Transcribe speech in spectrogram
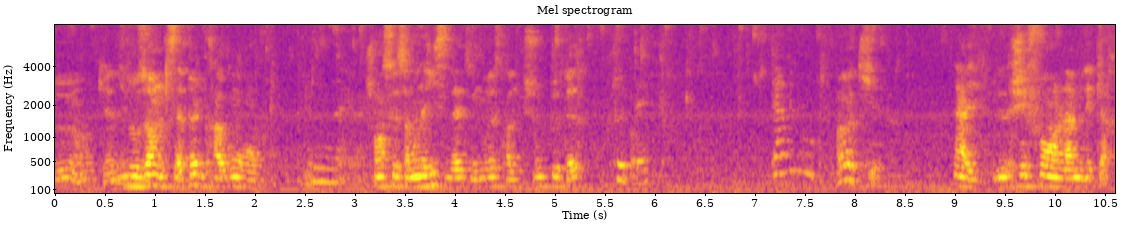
2, hein, qui est un dinosaure mais qui s'appelle dragon rampant. Je pense que, à mon avis, ça doit être une mauvaise traduction, peut-être. Peut-être. Je termine mon tour. Ok. Allez, j'ai foi en l'âme des cartes.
